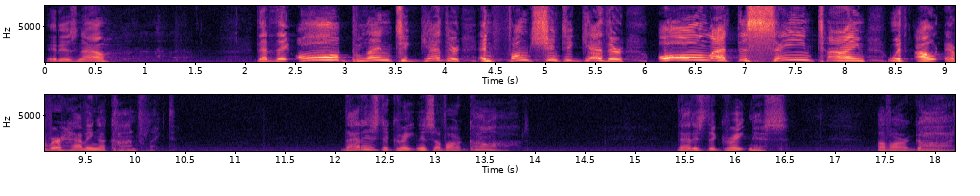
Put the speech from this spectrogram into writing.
It is now. That they all blend together and function together all at the same time without ever having a conflict. That is the greatness of our God. That is the greatness of our God.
